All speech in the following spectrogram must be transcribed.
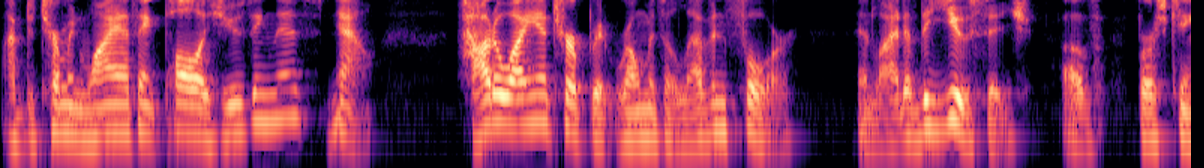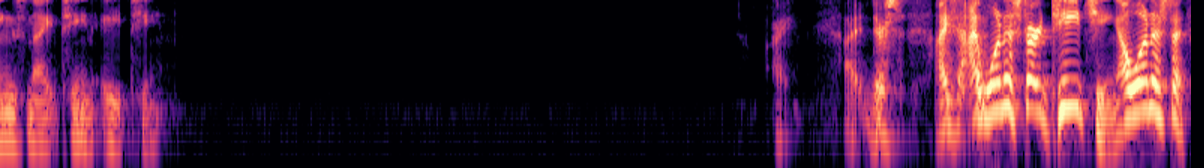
I've determined why I think Paul is using this. Now, how do I interpret Romans 11 4 in light of the usage of 1 Kings 19 18? All right. I, there's, I, I want to start teaching. I want to start.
